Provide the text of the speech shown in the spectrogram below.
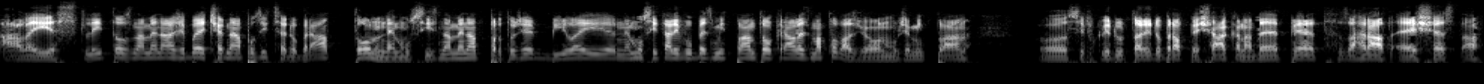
ale jestli to znamená, že bude černá pozice dobrá, to nemusí znamenat, protože bílej nemusí tady vůbec mít plán toho krále zmatovat, že on může mít plán uh, si v klidu tady dobrat pešáka na D5, zahrát E6 a,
